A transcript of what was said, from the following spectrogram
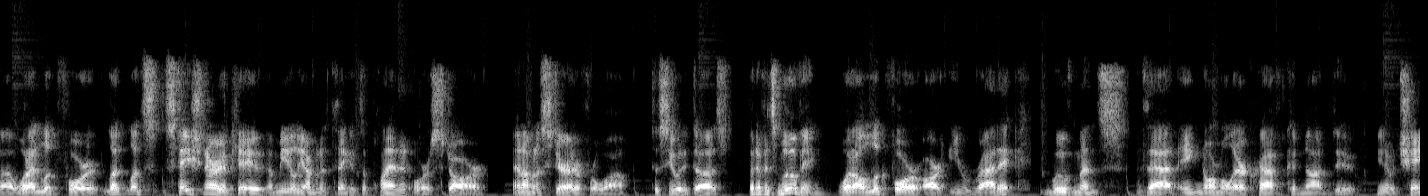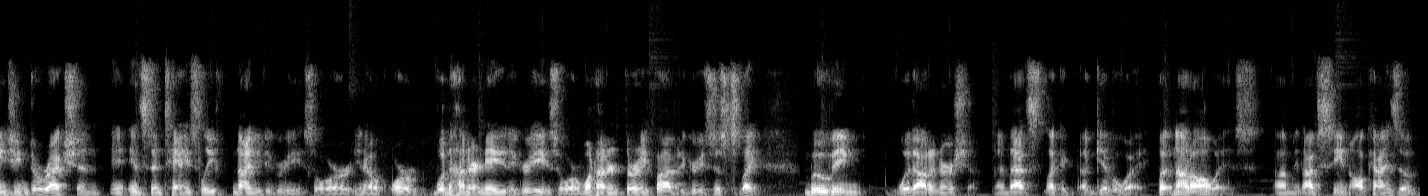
uh, what I look for, let, let's stationary, okay, immediately I'm going to think it's a planet or a star, and I'm going to stare at it for a while to see what it does. But if it's moving, what I'll look for are erratic movements that a normal aircraft could not do. You know, changing direction instantaneously 90 degrees or, you know, or 180 degrees or 135 degrees, just like moving without inertia. And that's like a, a giveaway, but not always. I mean, I've seen all kinds of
